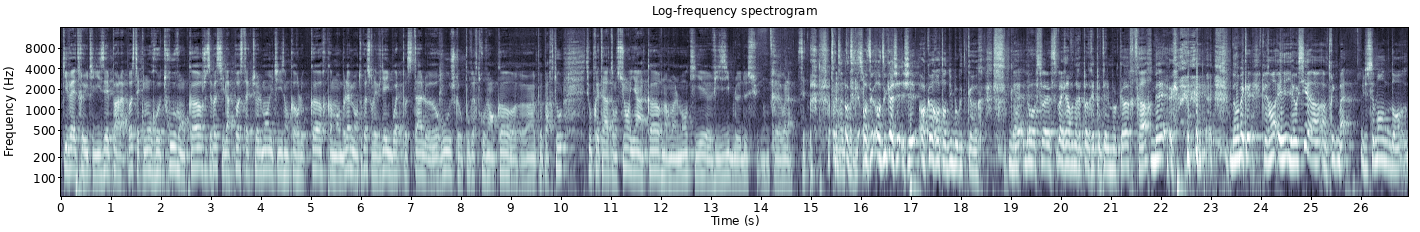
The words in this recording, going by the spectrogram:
qui va être utilisé par la poste et qu'on retrouve encore. Je ne sais pas si la poste actuellement utilise encore le corps comme emblème, mais en tout cas sur les vieilles boîtes postales euh, rouges que vous pouvez retrouver encore euh, un peu partout, si vous prêtez attention, il y a un corps normalement qui est visible dessus. Donc voilà, c'est très bonne en, en, tout cas, j'ai encore entendu beaucoup de corps. Mais non, c'est pas, grave, on n'arrête pas de répéter répéter le mot corps. Corps Mais, non, mais clairement, et il y a aussi un, truc, bah, justement, dans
